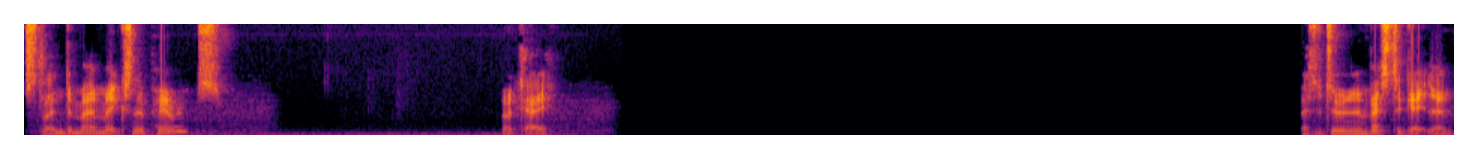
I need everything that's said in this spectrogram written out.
Slender Man makes an appearance? Okay. Better do an investigate then.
